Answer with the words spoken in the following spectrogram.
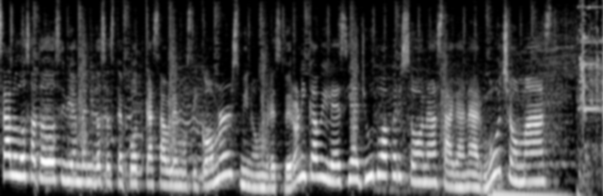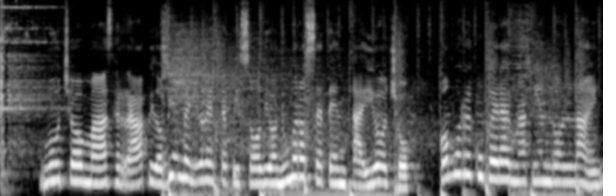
Saludos a todos y bienvenidos a este podcast Hablemos e-commerce. Mi nombre es Verónica Vilés y ayudo a personas a ganar mucho más, mucho más rápido. Bienvenidos a este episodio número 78. Cómo recuperar una tienda online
